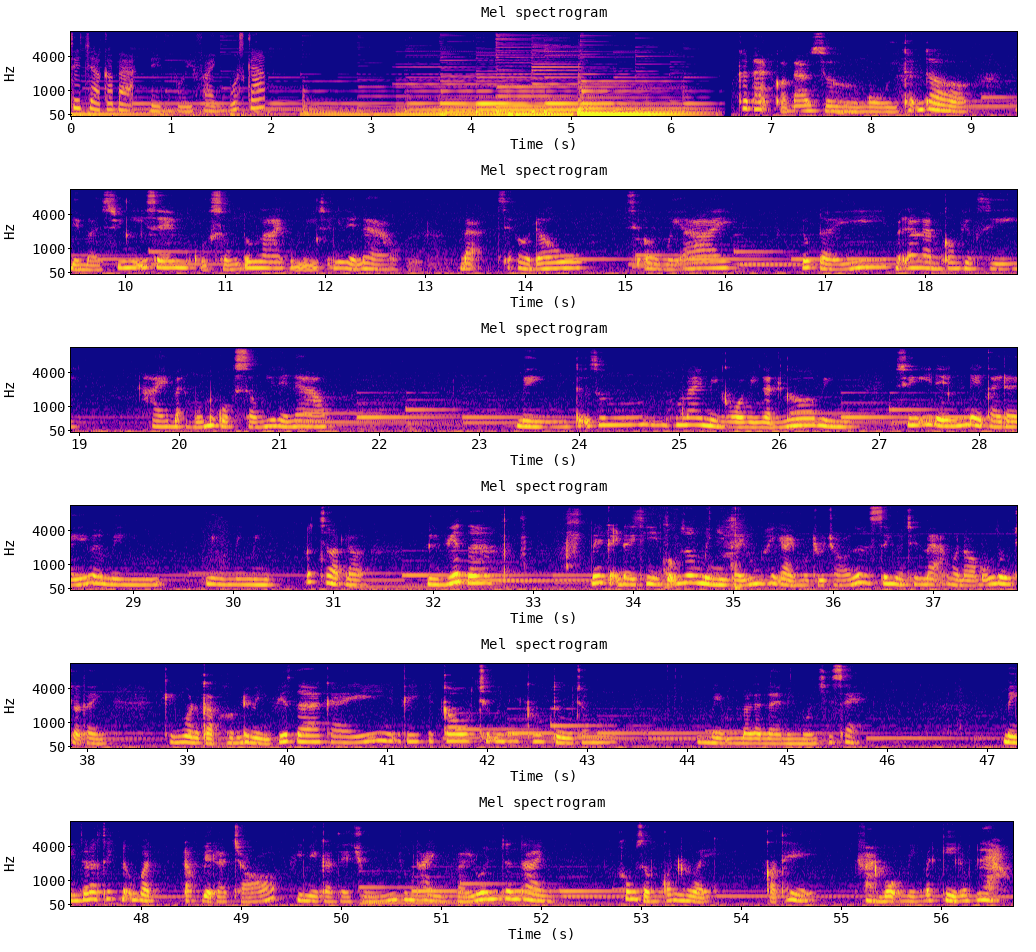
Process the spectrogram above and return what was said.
Xin chào các bạn đến với Phanh Postcard. Các bạn có bao giờ ngồi thẫn thờ để mà suy nghĩ xem cuộc sống tương lai của mình sẽ như thế nào? Bạn sẽ ở đâu, sẽ ở với ai? Lúc đấy bạn đang làm công việc gì? Hay bạn muốn một cuộc sống như thế nào? Mình tự dưng hôm nay mình ngồi mình ngẩn ngơ Mình suy nghĩ đến đề tài đấy và mình mình mình mình bất chợt là mình viết ra. Bên cạnh đấy thì bỗng dưng mình nhìn thấy một hình ảnh một chú chó rất là xinh ở trên mạng và nó bỗng dưng trở thành cái nguồn cảm hứng để mình viết ra cái những cái, cái câu chữ những cái câu từ trong mình mà lần này mình muốn chia sẻ. Mình rất là thích động vật đặc biệt là chó vì mình cảm thấy chúng trung thành và luôn chân thành không giống con người. Có thể phản bội mình bất kỳ lúc nào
